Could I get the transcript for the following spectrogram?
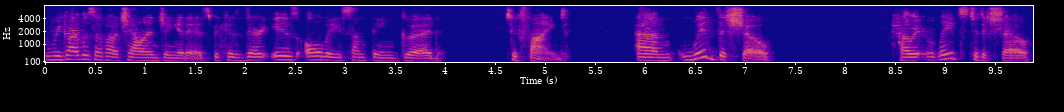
regardless of how challenging it is, because there is always something good to find. Um, with the show, how it relates to the show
